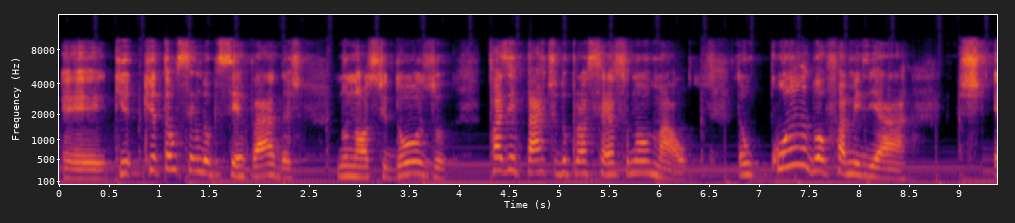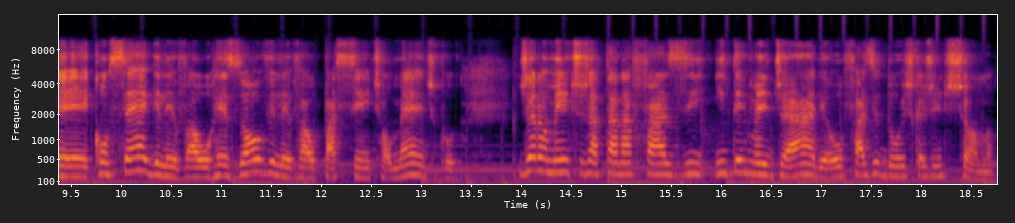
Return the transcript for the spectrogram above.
é, que, que estão sendo observadas no nosso idoso fazem parte do processo normal. Então, quando o familiar é, consegue levar ou resolve levar o paciente ao médico, geralmente já está na fase intermediária ou fase 2 que a gente chama,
